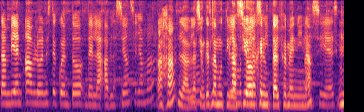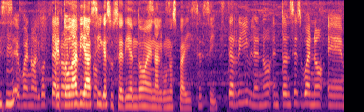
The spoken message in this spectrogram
También hablo en este cuento de la ablación, ¿se llama? Ajá, la ablación, que es la mutilación, genital femenina. Así es, que es, eh, bueno, algo Que todavía sigue sucediendo en algunos países, sí. Es terrible, ¿no? Entonces, bueno, eh,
